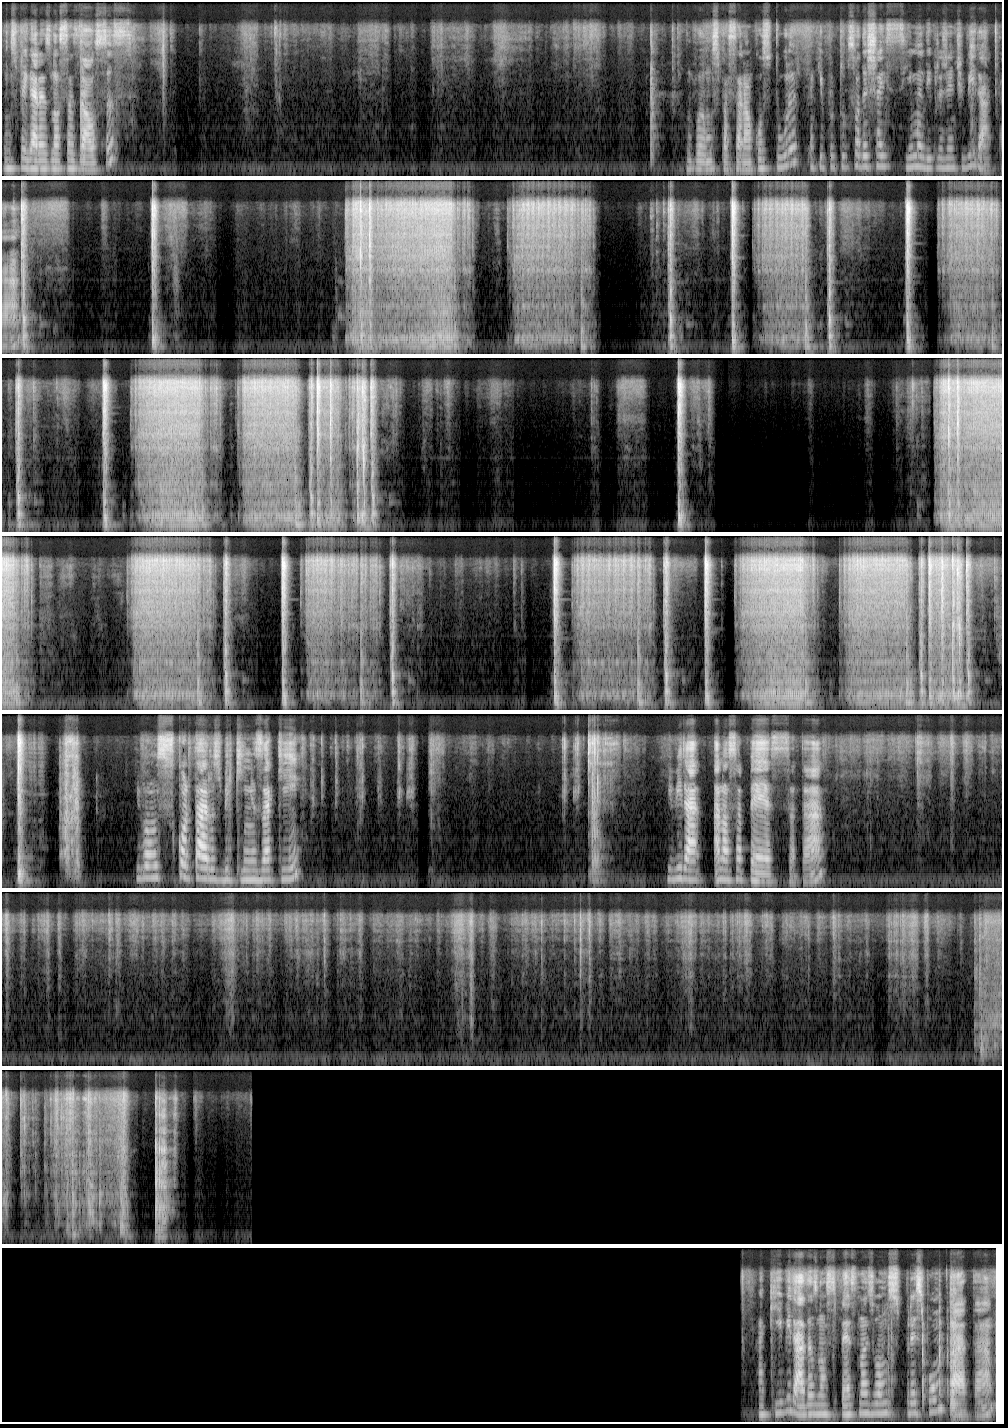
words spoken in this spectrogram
Vamos pegar as nossas alças. Vamos passar uma costura aqui por tudo, só deixar em cima ali pra gente virar, tá? Tá? E vamos cortar os biquinhos aqui. E virar a nossa peça, tá? Tá? Aqui, viradas as nossas peças, nós vamos prespontar, tá?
